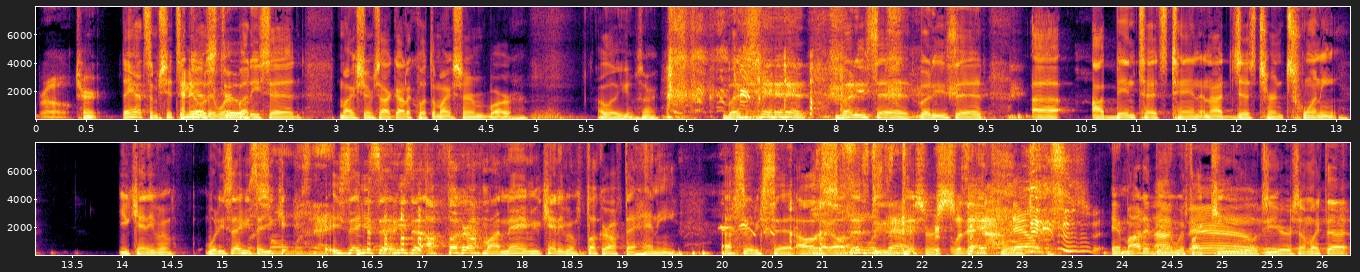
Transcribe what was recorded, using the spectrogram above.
bro. turn They had some shit together where still- Buddy said, Mike Sherm said, I got to quote the Mike Sherm bar. I love you. I'm sorry. Said, Buddy said, Buddy said, uh, I've been touched 10 and I just turned 20. You can't even. What did he say? He said, you can't. He said, he said, he said, I fuck her off my name. You can't even fuck her off the henny. That's what he said. I was like, oh, this dude's that? disrespectful. Was it It might have been with like King Down. Lil G or something like that.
